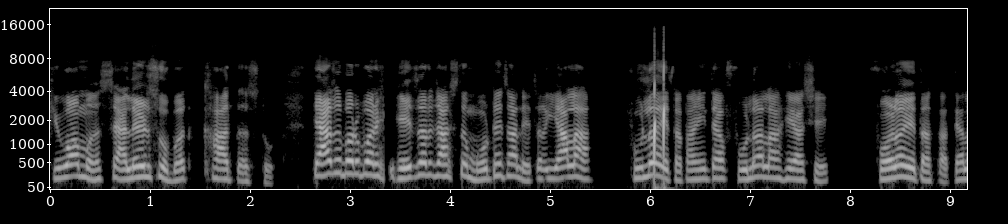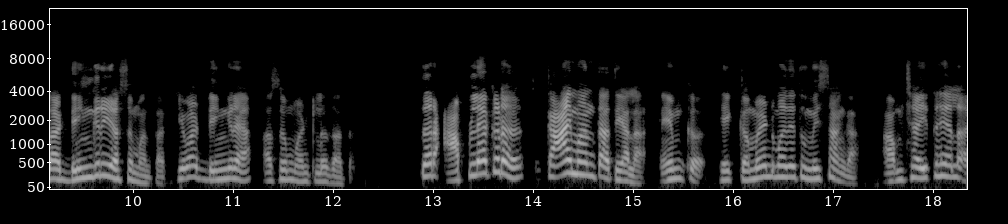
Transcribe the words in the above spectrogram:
किंवा मग सॅलड सोबत खात असतो. त्याचबरोबर हे जर जास्त मोठे झाले तर याला फुलं येतात आणि त्या फुलाला हे असे फळं येत असतात त्याला डिंगरी असं म्हणतात किंवा डिंगऱ्या असं म्हटलं जातं. तर आपल्याकडं काय म्हणतात याला? नेमकं हे कमेंटमध्ये तुम्ही सांगा. आमच्या इथे याला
